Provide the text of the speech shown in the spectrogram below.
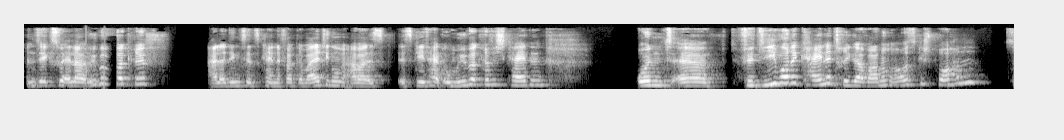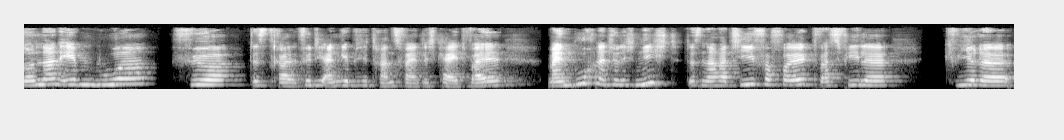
ein sexueller Übergriff. Allerdings jetzt keine Vergewaltigung, aber es, es geht halt um Übergriffigkeiten. Und äh, für die wurde keine Triggerwarnung ausgesprochen, sondern eben nur für, das, für die angebliche Transfeindlichkeit, weil mein Buch natürlich nicht das Narrativ verfolgt, was viele queere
